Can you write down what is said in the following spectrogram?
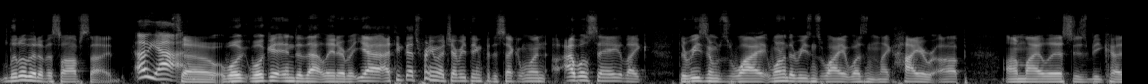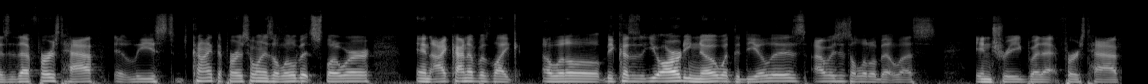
little bit of a soft side. Oh yeah. So we'll we'll get into that later. But yeah, I think that's pretty much everything for the second one. I will say like the reasons why one of the reasons why it wasn't like higher up on my list is because that first half at least kind of like the first one is a little bit slower and I kind of was like a little because you already know what the deal is. I was just a little bit less intrigued by that first half.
